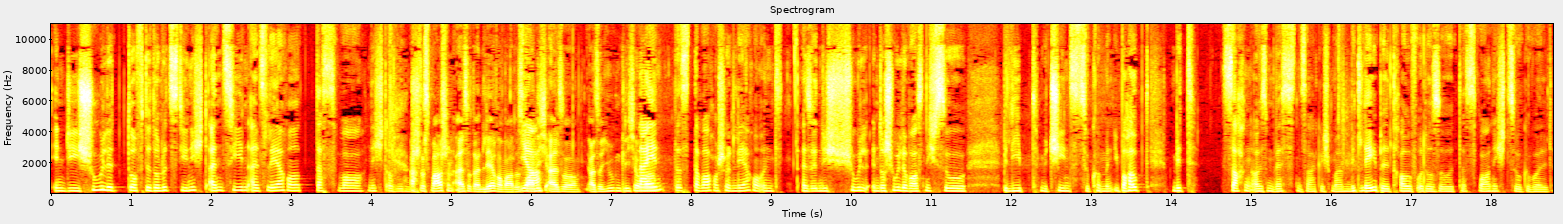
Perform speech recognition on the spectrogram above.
in die Schule durfte der Lutz die nicht anziehen als Lehrer. Das war nicht erwünscht. Ach, das war schon, als er dann Lehrer war. Das Ja. war nicht, als er, als er Jugendlicher war. Nein, das, da war er schon Lehrer und also in, die Schule, in der Schule war es nicht so beliebt, mit Jeans zu kommen. Überhaupt mit Sachen aus dem Westen, sage ich mal, mit Label drauf oder so. Das war nicht so gewollt.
